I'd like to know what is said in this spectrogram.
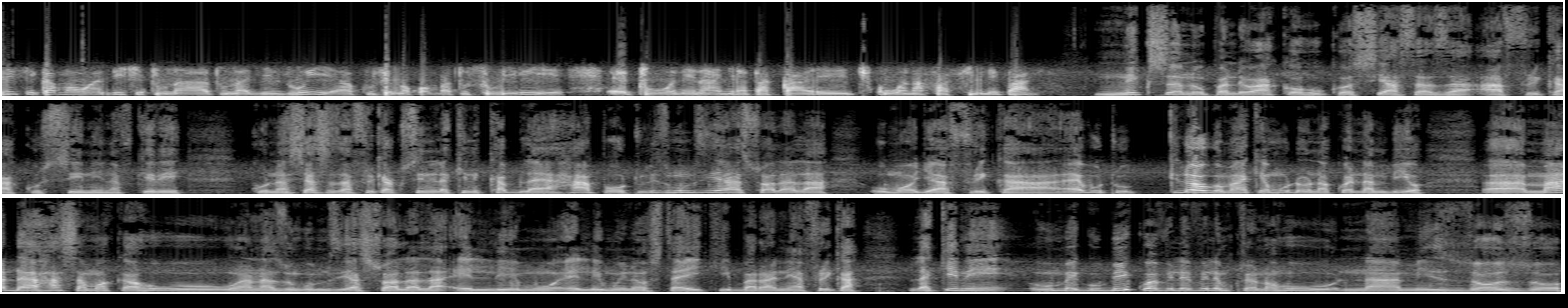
sisi kama waandishi tuna tunajizuia kusema kwamba tusubirie eh, tuone nani atakayechukua nafasi ile pale. Nixon, upande wako huko siasa za Afrika Kusini, nafikiri kuna siasa za Afrika Kusini, lakini kabla ya hapo tulizungumzia swala la Umoja wa Afrika. Hebu tu kidogo, maanake muda unakwenda mbio. Uh, mada hasa mwaka huu wanazungumzia swala la elimu, elimu inayostahiki barani Afrika, lakini umegubikwa vilevile mkutano huu na mizozo,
